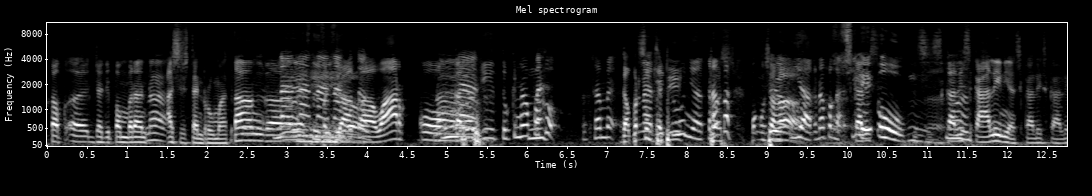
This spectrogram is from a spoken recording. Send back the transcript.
tok eh, jadi pemeran Nah. asisten rumah tangga, Nah, nah, nah, penjaga nah, warkop Nah. kayak gitu. Kenapa Nah. kok sampai Nggak pernah jadi segitunya? Kenapa bos pengusaha. Iya, kenapa nggak sekali CEO. sekali sekali nih ya sekali sekali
